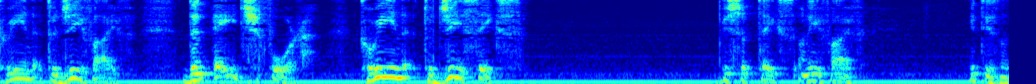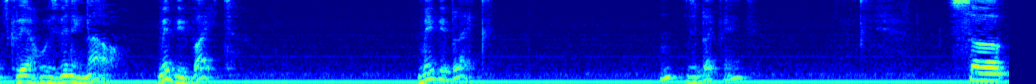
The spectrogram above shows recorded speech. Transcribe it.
queen to g5, then h4, queen to g6, bishop takes on e5, it is not clear who is winning now. Maybe white. Maybe black. Hmm? Is black winning? So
